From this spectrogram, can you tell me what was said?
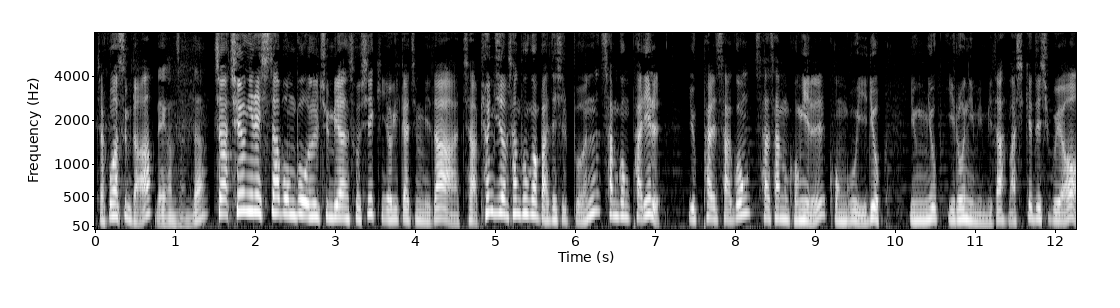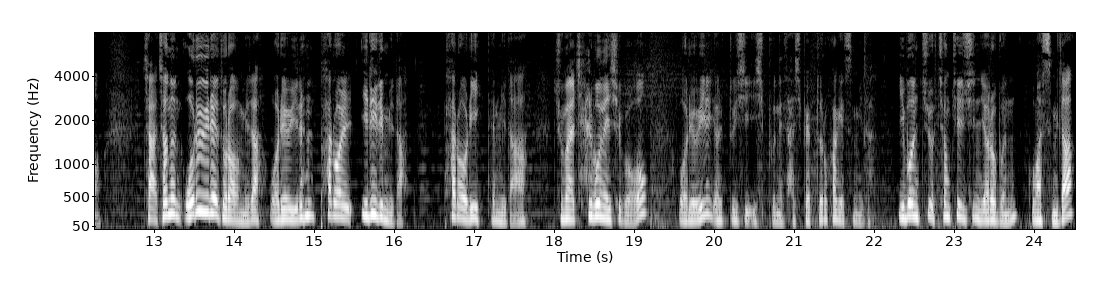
자, 고맙습니다. 네, 감사합니다. 자, 최영일의 시사본부 오늘 준비한 소식 여기까지입니다. 자, 편지점 상품권 받으실 분 3081 6840 4301 0926 6615님입니다. 맛있게 드시고요. 자, 저는 월요일에 돌아옵니다. 월요일은 8월 1일입니다. 8월이 됩니다. 주말 잘 보내시고 월요일 12시 20분에 다시 뵙도록 하겠습니다. 이번 주 청취해주신 여러분 고맙습니다.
